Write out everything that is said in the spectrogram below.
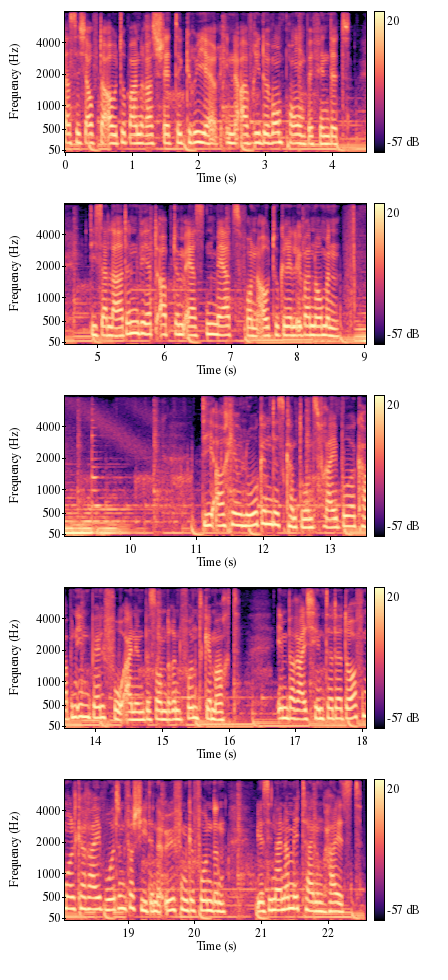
das sich auf der Autobahnraststätte Gruyère in Avry de Vampont befindet. Dieser Laden wird ab dem 1. März von Autogrill übernommen. Die Archäologen des Kantons Freiburg haben in Belfaux einen besonderen Fund gemacht. Im Bereich hinter der Dorfmolkerei wurden verschiedene Öfen gefunden, wie es in einer Mitteilung heißt.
